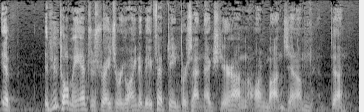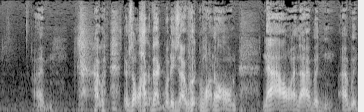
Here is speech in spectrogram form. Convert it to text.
if, if you told me interest rates were going to be 15% next year on long bonds, you know, uh, I'm there's a lot of equities I wouldn't want to own now, and I would, I would,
